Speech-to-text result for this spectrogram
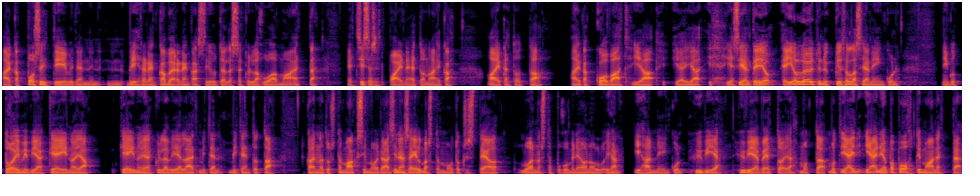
aika positiivinen, niin, niin vihreiden kavereiden kanssa jutellessa kyllä huomaa, että, että sisäiset paineet on aika, aika, tota, aika kovat ja, ja, ja, ja sieltä ei ole, ei ole löytynyt kyllä sellaisia niin kuin, niin kuin toimivia keinoja, keinoja kyllä vielä, että miten, miten tota kannatusta maksimoidaan. Sinänsä ilmastonmuutoksesta ja luonnosta puhuminen on ollut ihan, ihan niin kuin hyviä, hyviä vetoja, mutta, mutta jäin, jäin jopa pohtimaan, että,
